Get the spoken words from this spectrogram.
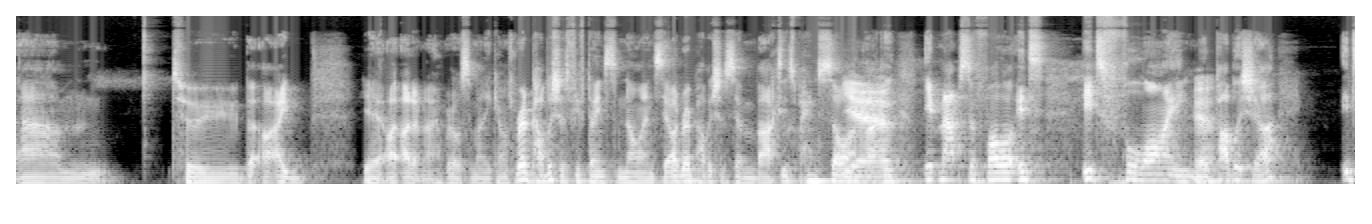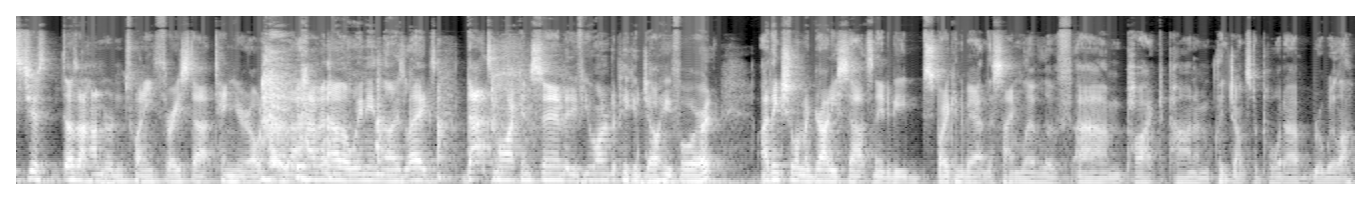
um, to, but I, yeah, I, I don't know where else the money comes. Red Publishers 15s to 9. See, I'd Red Publishers 7 bucks. It's been so Yeah. unlucky. It maps to follow. It's, it's flying, Yeah. Red Publisher it's just does a 123 start 10 year old have another win in those legs. That's my concern. But if you wanted to pick a jockey for it, I think Shaun McGruddy starts need to be spoken about in the same level of um, Pike, Parnham, Clint Johnston, Porter, Rawilla.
